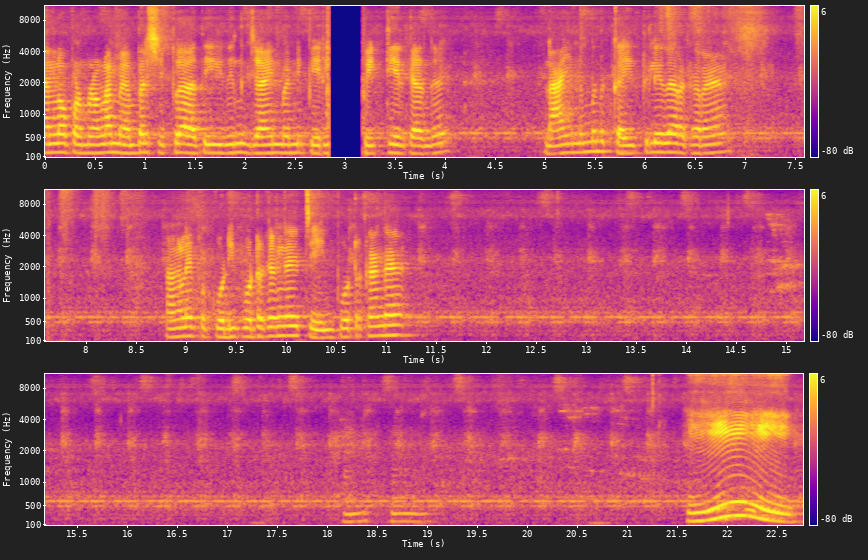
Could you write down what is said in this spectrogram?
சேனல் ஓப்பன் பண்ணாங்களா? மெம்பர்ஷிப்பு அது இதுன்னு ஜாயின் பண்ணி பெரிய போயிட்டே இருக்காங்க. நான் இன்னும் அந்த கைத்துலேயே தான் இருக்கிறேன். நாங்களாம் இப்போ கொடி போட்டிருக்காங்க செயின் போட்டிருக்காங்க. ஏய்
